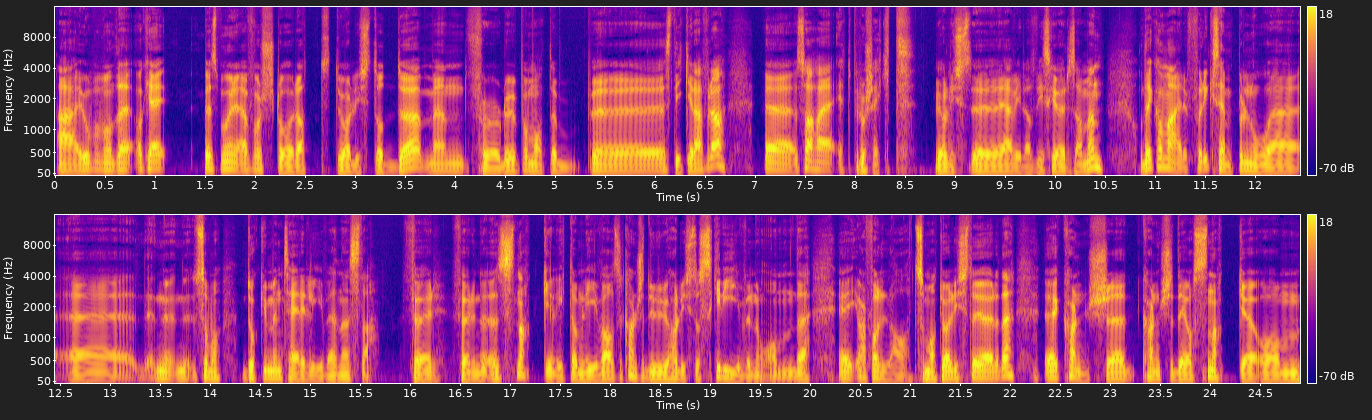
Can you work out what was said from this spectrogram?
er jo på en måte OK. Bestemor, jeg forstår at du har lyst til å dø, men før du på en måte stikker herfra, så har jeg ett prosjekt lyst, øh, jeg vil at vi skal gjøre sammen. Og det kan være eksempel noe n- som å dokumentere livet hennes, da. Før, før snakke litt om livet. Altså Kanskje du har lyst til å skrive noe om det. Eh, I hvert fall lat som at du har lyst til å gjøre det. Eh, Kanskje, kanskje det å snakke om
